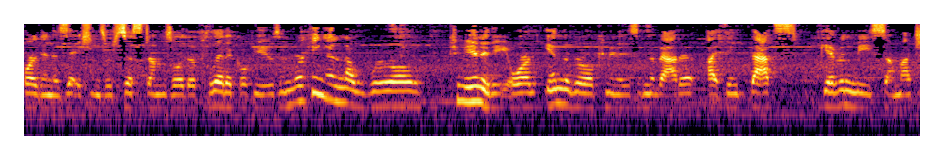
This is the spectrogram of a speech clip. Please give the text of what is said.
organizations or systems or their political views. And working in a rural community or in the rural communities of Nevada, I think that's given me so much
